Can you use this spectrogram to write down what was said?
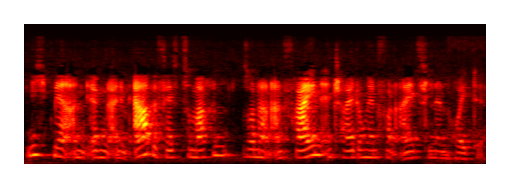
nicht mehr an irgendeinem Erbe festzumachen, sondern an freien Entscheidungen von Einzelnen heute.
